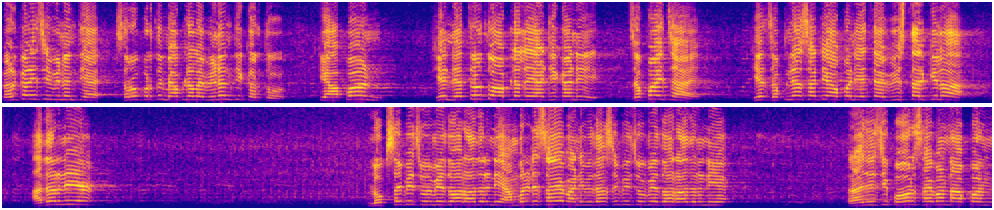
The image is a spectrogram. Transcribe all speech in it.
कळकळीची विनंती आहे. सर्वप्रथम मी आपल्याला विनंती करतो की आपण हे नेतृत्व आपल्याला या ठिकाणी जपायचं आहे. हे जपण्यासाठी आपण येत्या वीस तारखेला आदरणीय लोकसभेचे उमेदवार आदरणीय आंबर्डे साहेब आणि विधानसभेचे उमेदवार आदरणीय राजेजी पवार साहेबांना आपण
